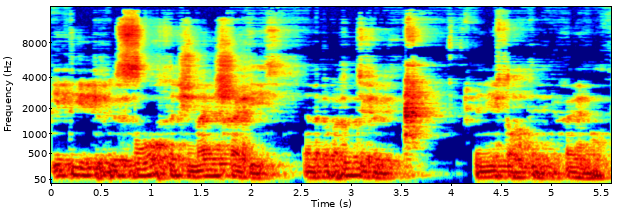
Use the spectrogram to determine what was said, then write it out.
и ты без слов начинаешь ходить. Я так потом тебе говорит, ты не в том темпе ходил.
